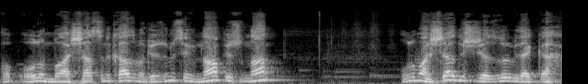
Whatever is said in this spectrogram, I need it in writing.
Hop, oğlum bu aşağısını kazma gözünü seveyim. Ne yapıyorsun lan? Oğlum aşağı düşeceğiz dur bir dakika.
